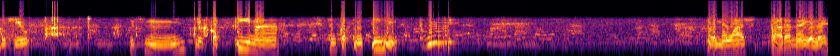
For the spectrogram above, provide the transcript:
ดูคิ้ว อือหือเดี๋ยวก๊อปปี้มาทั้งก๊อปปี้ทุยเรามาวาดตาด้านในกันเลย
